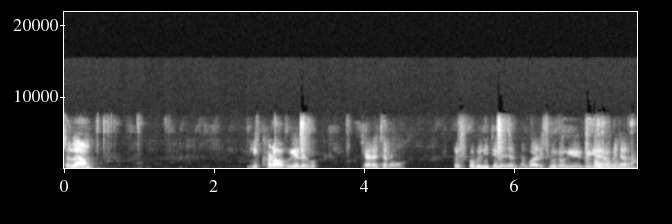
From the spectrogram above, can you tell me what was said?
चले आऊँ? ये खड़ा हो गया देखो कह रहे चले आओ तो इसको भी नीचे ले चलते हैं, बारिश में, क्योंकि ये भी जाएगा बेचारा।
